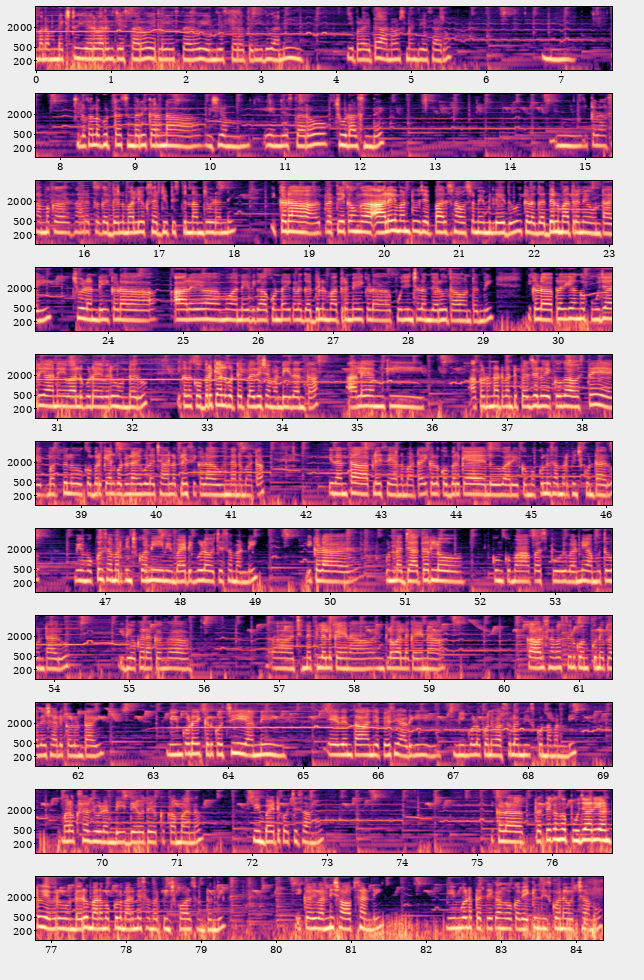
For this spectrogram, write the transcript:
మనం నెక్స్ట్ ఇయర్ వరకు చేస్తారో ఎట్లా చేస్తారో ఏం చేస్తారో తెలియదు కానీ ఇప్పుడైతే అనౌన్స్మెంట్ చేశారు. చిలుకల గుట్ట సుందరీకరణ విషయం ఏం చేస్తారో చూడాల్సిందే. ఇక్కడ సమ్మక్క సారక్క గద్దెలు మళ్ళీ ఒకసారి చూపిస్తున్నాం చూడండి. ఇక్కడ ప్రత్యేకంగా ఆలయం అంటూ చెప్పాల్సిన అవసరం ఏమీ లేదు. ఇక్కడ గద్దెలు మాత్రమే ఉంటాయి. చూడండి ఇక్కడ ఆలయము అనేది కాకుండా ఇక్కడ గద్దెలను మాత్రమే ఇక్కడ పూజించడం జరుగుతూ ఉంటుంది. ఇక్కడ ప్రత్యేకంగా పూజారి అనే వాళ్ళు కూడా ఎవరు ఉండరు. ఇక్కడ కొబ్బరికాయలు కొట్టే ప్రదేశం అండి ఇదంతా. ఆలయంకి అక్కడ ఉన్నటువంటి ప్రజలు ఎక్కువగా వస్తే భక్తులు కొబ్బరికాయలు కొట్టడానికి కూడా చాలా ప్లేస్ ఇక్కడ ఉందన్నమాట. ఇదంతా ఆ ప్లేసే అన్నమాట. ఇక్కడ కొబ్బరికాయలు వారి యొక్క మొక్కులు సమర్పించుకుంటారు. మేము మొక్కులు సమర్పించుకొని మేము బయటికి కూడా వచ్చేసామండి. ఇక్కడ ఉన్న జాతరలో కుంకుమ పసుపు ఇవన్నీ అమ్ముతూ ఉంటారు. ఇది ఒక రకంగా చిన్నపిల్లలకైనా ఇంట్లో వాళ్ళకైనా కావాల్సిన వస్తువులు కొనుక్కునే ప్రదేశాలు ఇక్కడ ఉంటాయి. మేము కూడా ఇక్కడికి వచ్చి అన్నీ ఏదెంత అని చెప్పేసి అడిగి మేము కూడా కొన్ని వస్తువులను తీసుకున్నామండి. మరొకసారి చూడండి దేవత యొక్క కమ్మాను మేము బయటకు వచ్చేసాము. ఇక్కడ ప్రత్యేకంగా పూజారి అంటూ ఎవరు ఉండరు. మన మొక్కులు మనమే సమర్పించుకోవాల్సి ఉంటుంది. ఇక్కడ ఇవన్నీ షాప్స్ అండి. మేము కూడా ప్రత్యేకంగా ఒక వెహికల్ తీసుకొనే వచ్చాము.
